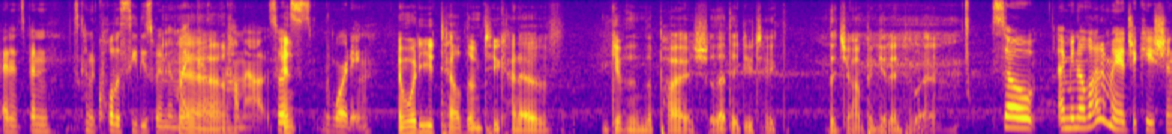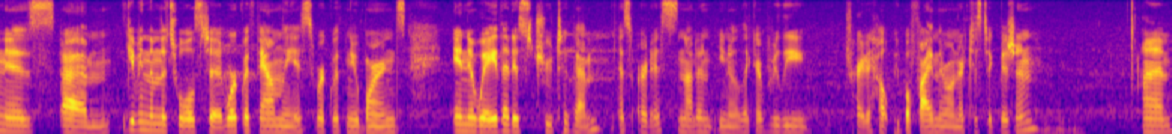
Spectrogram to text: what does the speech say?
And it's been, it's kind of cool to see these women like Yeah. come out. So And- it's rewarding. And what do you tell them to kind of give them the push so that they do take the jump and get into it? So, I mean, a lot of my education is um, giving them the tools to work with families, work with newborns in a way that is true to them as artists, not in, you know, like I really try to help people find their own artistic vision. Um,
